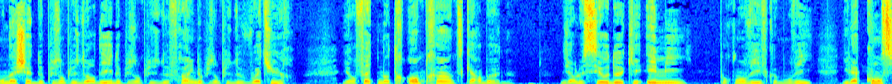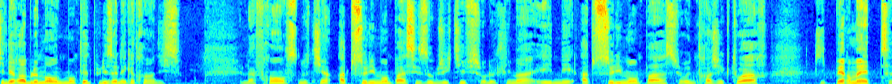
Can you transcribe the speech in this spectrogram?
on achète de plus en plus d'ordi, de plus en plus de fringues, de plus en plus de voitures. Et en fait, notre empreinte carbone, dire le CO2 qui est émis pour qu'on vive comme on vit, il a considérablement augmenté depuis les années 90. La France ne tient absolument pas ses objectifs sur le climat et n'est absolument pas sur une trajectoire qui permette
